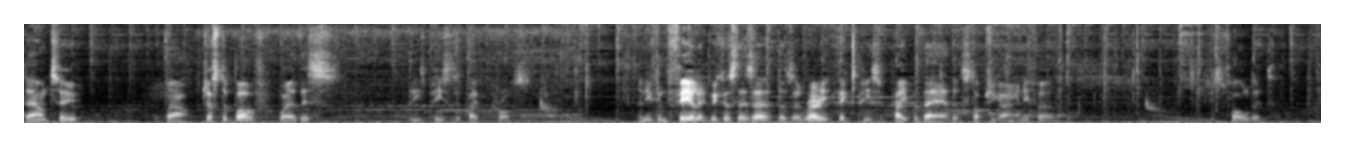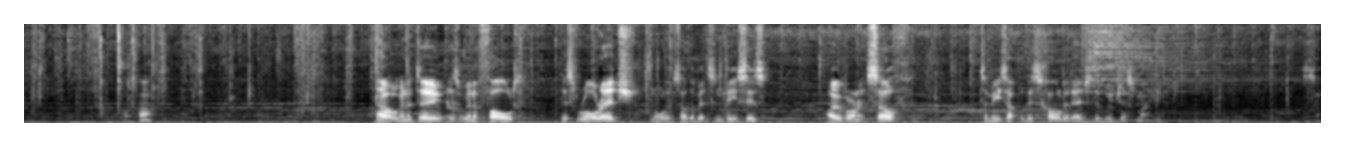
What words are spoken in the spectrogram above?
down to about just above where this these pieces of paper cross and you can feel it because there's a there's a very thick piece of paper there that stops you going any further. Just fold it like that. Now what we're going to do is we're going to fold this raw edge and all its other bits and pieces over on itself to meet up with this folded edge that we've just made. So,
